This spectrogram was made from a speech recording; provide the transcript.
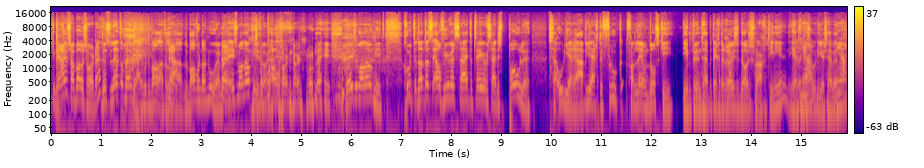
weet je zou boos worden. Dus let op hem. Ja, je moet de bal laten Ja. lopen. De bal wordt nooit moe. Hè? Maar Nee. deze man ook niet hoor. De bal wordt nooit moe. Nee, deze man ook niet. Goed, dat, dat is de 11 uur wedstrijd. De 2 uur wedstrijd is Polen, Saoedi-Arabië. Eigenlijk de vloek van Lewandowski die een punt hebben tegen de reuzendoders van Argentinië. Die hebben Ja. de Saoediërs hebben Ja.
